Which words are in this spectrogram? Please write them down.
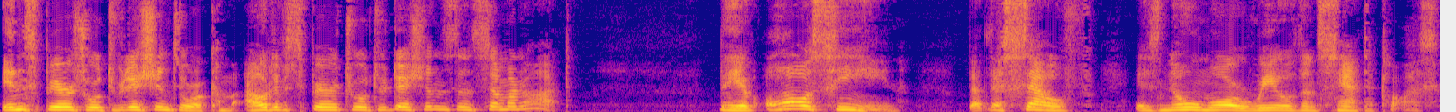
in spiritual traditions or come out of spiritual traditions, and some are not. They have all seen that the self is no more real than Santa Claus.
